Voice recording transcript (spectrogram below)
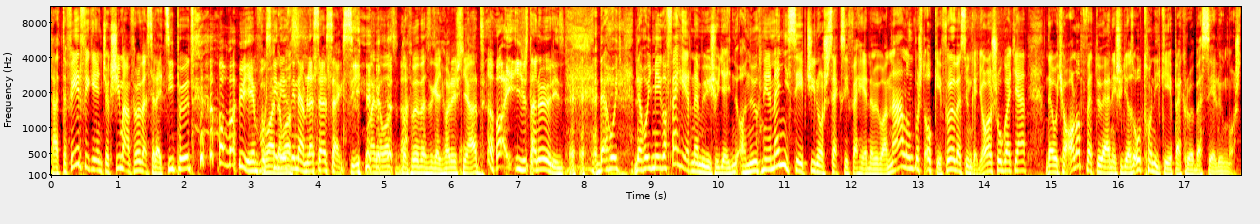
Tehát te férfiként csak simán fölveszel egy cipőt, abban hülyén fogsz Majdnem kinézni, azt- nem leszel szexi. Majdnem azt mondtam, fölveszek egy harisnyát. Ha, Isten őriz. De hogy, de hogy még a fehér nemű is, ugye a nőknél mennyi szép, csinos, szexi fehér nemű van. Nálunk most oké, okay, fölveszünk egy alsógatyát, de hogyha alapvetően, és ugye az otthoni képekről beszélünk most,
